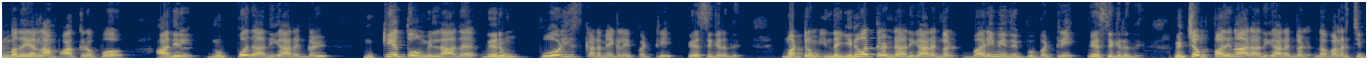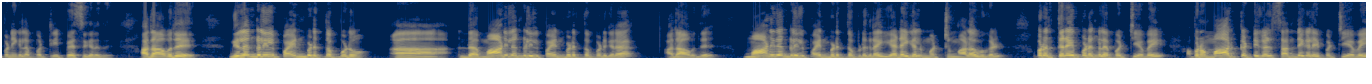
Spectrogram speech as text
என்பதையெல்லாம் பார்க்குறப்போ அதில் முப்பது அதிகாரங்கள் முக்கியத்துவம் இல்லாத வெறும் போலீஸ் கடமைகளை பற்றி பேசுகிறது. மற்றும் இந்த இருபத்தி ரெண்டு அதிகாரங்கள் வரி விதிப்பு பற்றி பேசுகிறது. மிச்சம் பதினாறு அதிகாரங்கள் இந்த வளர்ச்சி பணிகளை பற்றி பேசுகிறது. அதாவது நிலங்களில் பயன்படுத்தப்படும் இந்த மாநிலங்களில் பயன்படுத்தப்படுகிற அதாவது மாநிலங்களில் பயன்படுத்தப்படுகிற எடைகள் மற்றும் அளவுகள் அப்புறம் திரைப்படங்களை பற்றியவை அப்புறம் மார்க்கெட்டுகள் சந்தைகளை பற்றியவை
